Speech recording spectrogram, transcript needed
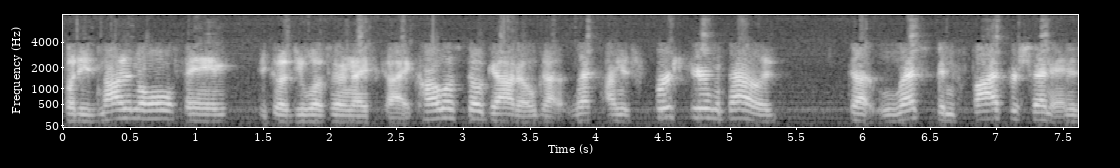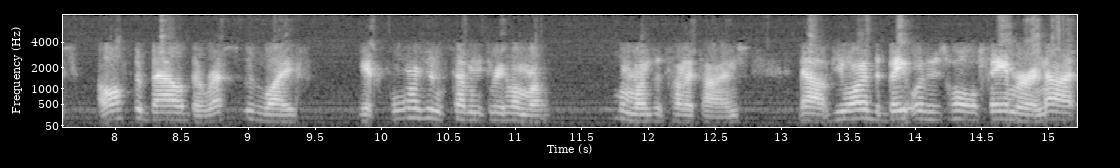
but he's not in the Hall of Fame because he wasn't a nice guy. Carlos Delgado got less on his first year in the ballot, got less than five percent, and is off the ballot the rest of his life. He had 473 home runs, home runs a ton of times. Now, if you want to debate whether he's Hall of Famer or not,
